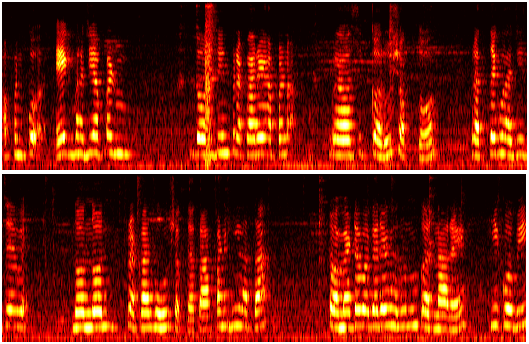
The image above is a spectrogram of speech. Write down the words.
आपण को एक भाजी आपण दोन तीन प्रकारे आपण व्यवस्थित करू शकतो. प्रत्येक भाजीचे दोन दोन प्रकार होऊ शकतात. आपण ही आता टोमॅटो वगैरे घालून करणार आहे. ही कोबी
